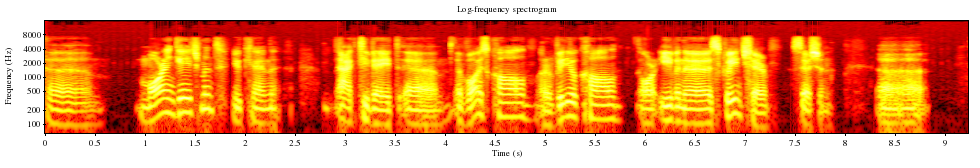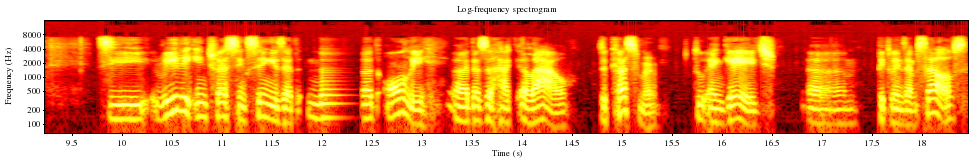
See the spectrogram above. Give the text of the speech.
more engagement, you can activate uh, a voice call or a video call or even a screen share session. Uh, the really interesting thing is that not only uh, does the hack allow the customer to engage um, between themselves,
